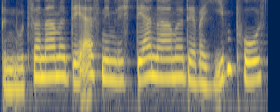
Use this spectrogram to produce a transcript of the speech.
Benutzername, der ist nämlich der Name, der bei jedem Post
